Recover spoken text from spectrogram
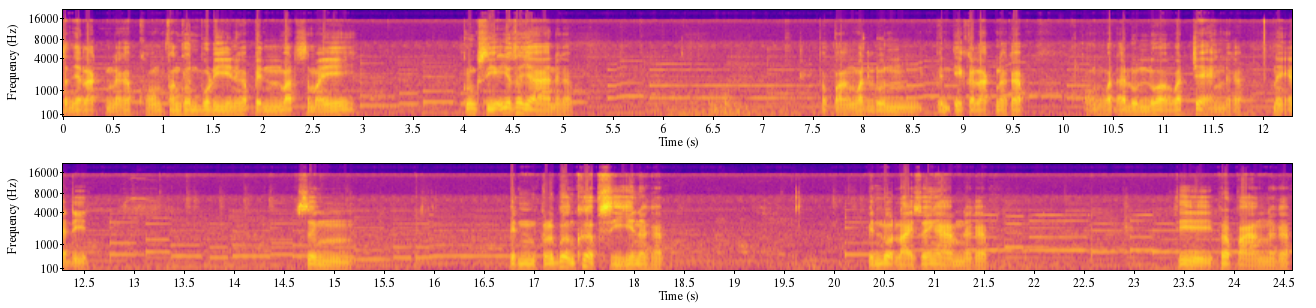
สัญลักษณ์นะครับของฝั่งธนบุรีนะครับเป็นวัดสมัย กรุงศรีอยุธยานะครับพระปรางวัดอรุณเป็นเอกลักษณ์นะครับ ของวัดอรุณหรือว่าวัดแจงนะครับในอดีต ซึ่งเป็นกระเบื้องเคลือบสีนะครับ เป็นลวดลายสวยงามนะครับ ที่พระปรางนะครับ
